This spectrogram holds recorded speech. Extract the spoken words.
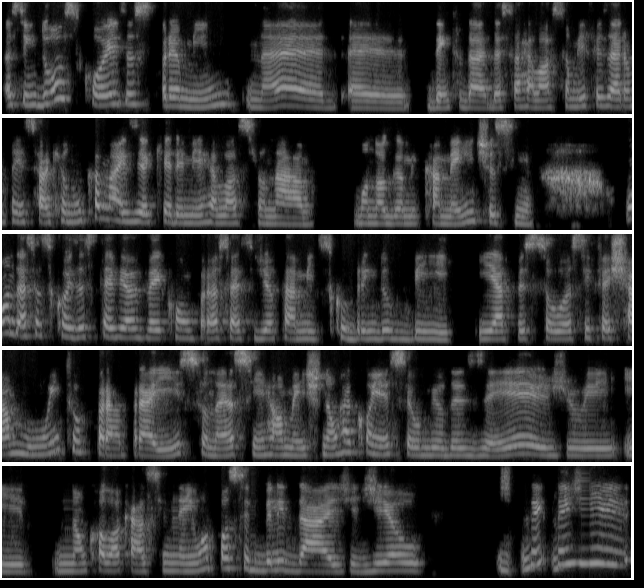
assim, duas coisas para mim, né, é, dentro da, dessa relação me fizeram pensar que eu nunca mais ia querer me relacionar monogamicamente, assim, uma dessas coisas teve a ver com o processo de eu estar me descobrindo bi e a pessoa se fechar muito para isso, né? Assim, realmente não reconhecer o meu desejo e, e não colocar assim, nenhuma possibilidade de eu desde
